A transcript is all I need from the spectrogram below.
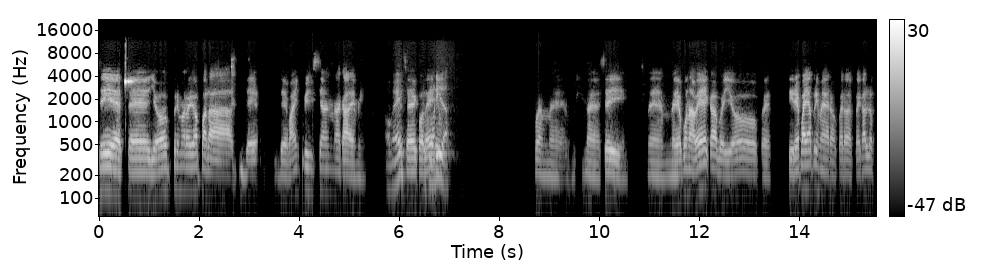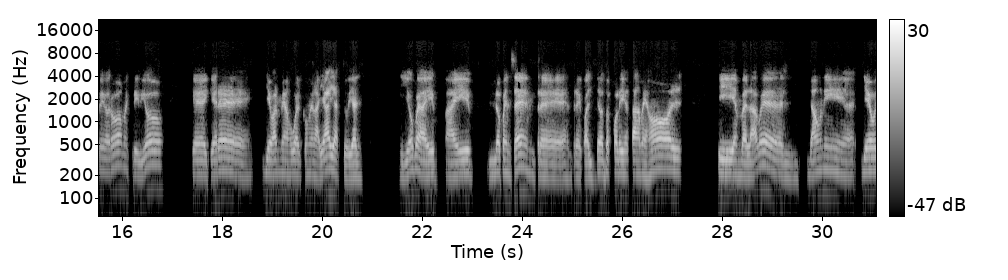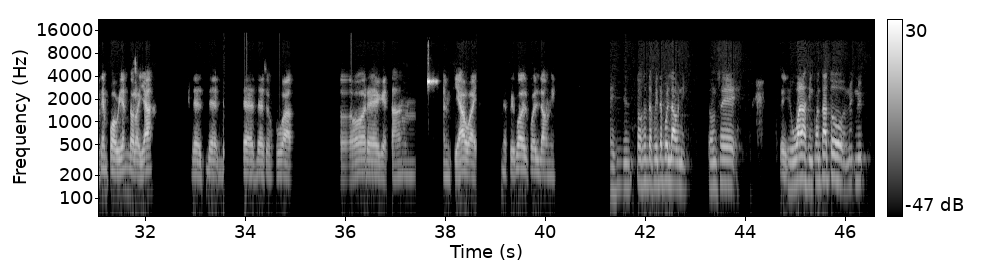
Sí, este, yo primero iba para The, Divine Christian Academy, ¿Ok? ese colegio. Florida. Pues me, me, sí, me, me dio por una beca, pues yo, pues, tiré para allá primero, pero después Carlos Figueroa me escribió que quiere llevarme a jugar con él allá y a estudiar. Y yo pues ahí, ahí lo pensé entre, entre cuál de los dos colegios estaba mejor. Y en verdad, pues, Downey eh, llevo tiempo viéndolo ya, de, de, de, de sus jugadores que están en Kiawa. Me fui por, por Downey. Entonces te fuiste por Downey. Entonces, Sí. igual así en contacto,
